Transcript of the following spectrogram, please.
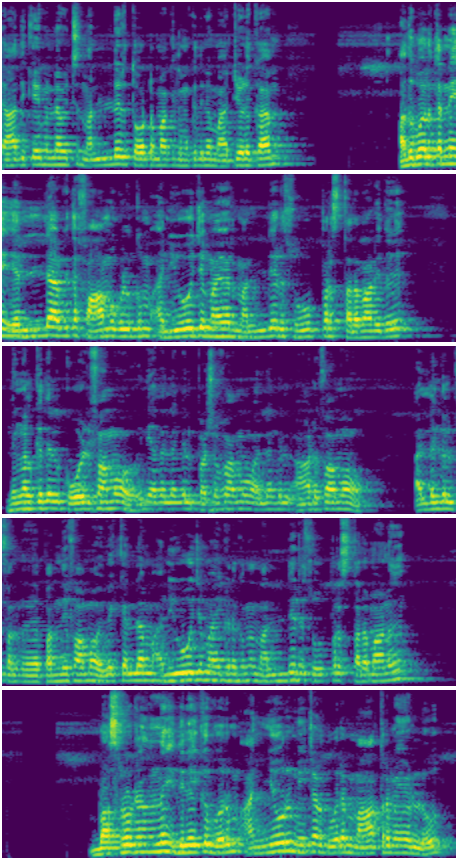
ജാതിക്കയും എല്ലാം വെച്ച് നല്ലൊരു തോട്ടമാക്കി നമുക്കിതിനെ മാറ്റിയെടുക്കാം. അതുപോലെ തന്നെ എല്ലാവിധ ഫാമുകൾക്കും അനുയോജ്യമായ നല്ലൊരു സൂപ്പർ സ്ഥലമാണിത്. നിങ്ങൾക്കിതിൽ കോഴി ഫാമോ ഇനി അതല്ലെങ്കിൽ പശു ഫാമോ അല്ലെങ്കിൽ ആട് ഫാമോ അല്ലെങ്കിൽ പന്നി- ഫാമോ ഇവയ്ക്കെല്ലാം അനുയോജ്യമായി കിടക്കുന്ന നല്ലൊരു സൂപ്പർ സ്ഥലമാണ് ബസ് റൂട്ടിൽ നിന്ന് ഇതിലേക്ക് വെറും അഞ്ഞൂറ് മീറ്റർ ദൂരം മാത്രമേ ഉള്ളൂ.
